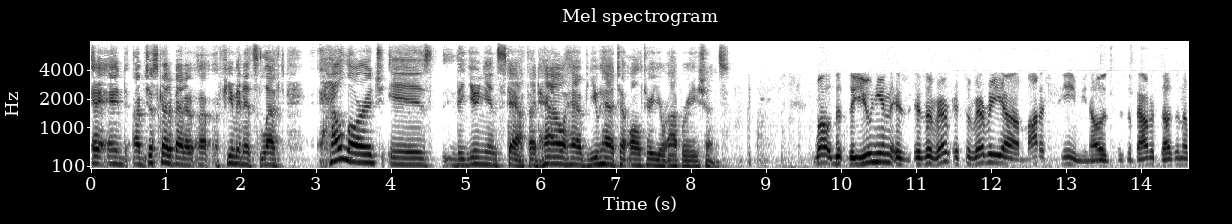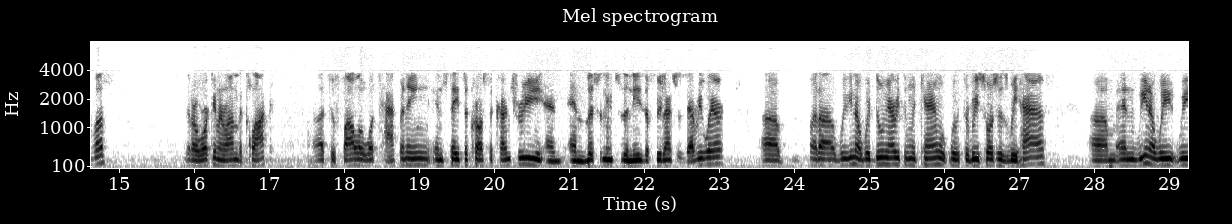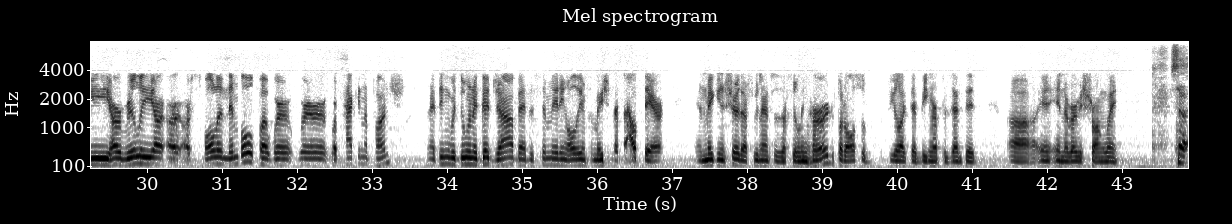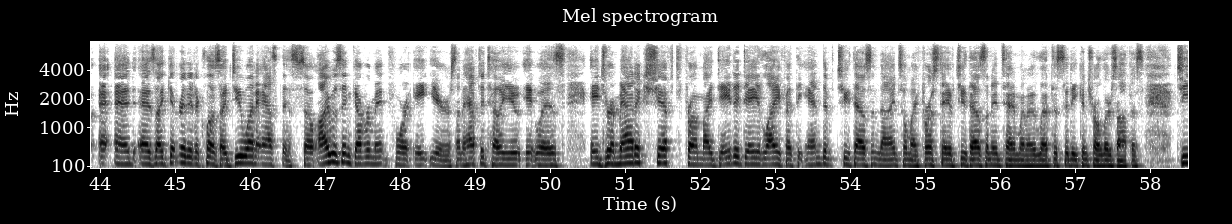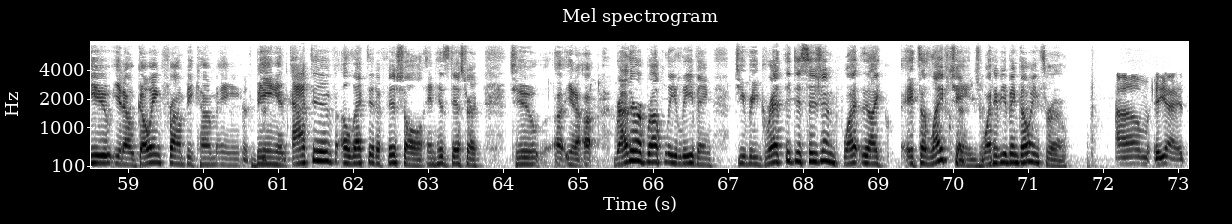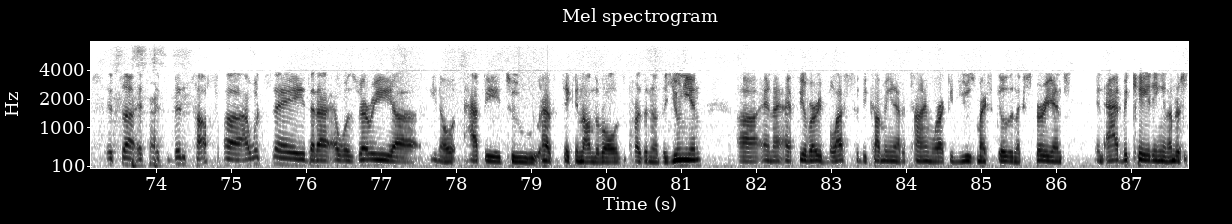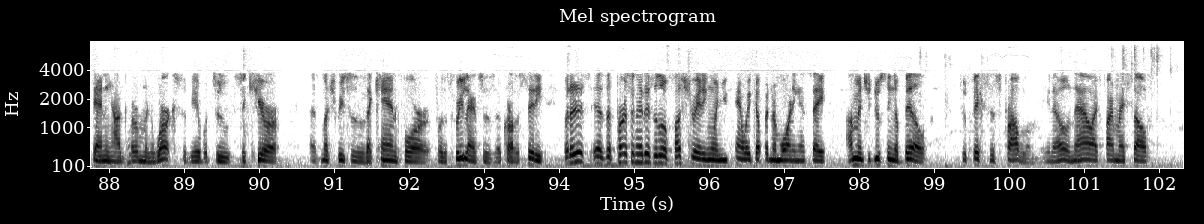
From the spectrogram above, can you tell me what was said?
And, and I've just got about a, a few minutes left how large is the union staff, and how have you had to alter your operations? Well, the, the union is, is a very it's a very uh, modest team. You know, it's about a dozen of us that are working around the clock. uh, to follow what's happening in states across the country and, and listening to the needs of freelancers everywhere. Uh, but uh, we, you know, we're doing everything we can with, with the resources we have, um, and you know, we, we are really are, are, are small and nimble, but we're we're we're packing a punch, and I think we're doing a good job at disseminating all the information that's out there and making sure that freelancers are feeling heard, but also feel like they're being represented uh, in, in a very strong way. So, and as I get ready to close, I do want to ask this. So, I was in government for eight years, and I have to tell you, it was a dramatic shift from my day to day life at the end of 2009 till my first day of 2010 when I left the city controller's office. Do you, you know, going from becoming, being an active elected official in his district to, uh, you know, uh, rather abruptly leaving, do you regret the decision? What, like, it's a life change. What have you been going through? Um, yeah, it's it's uh, it's, it's been tough. Uh, I would say that I, I was very uh, you know happy to have taken on the role as the president of the union, uh, and I, I feel very blessed to be coming at a time where I can use my skills and experience in advocating and understanding how government works to be able to secure as much resources as I can for for the freelancers across the city. But it is as a person, it is a little frustrating when you can't wake up in the morning and say I'm introducing a bill to fix this problem. You know, now I find myself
